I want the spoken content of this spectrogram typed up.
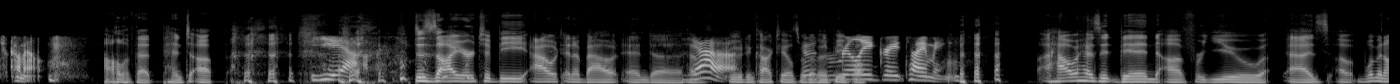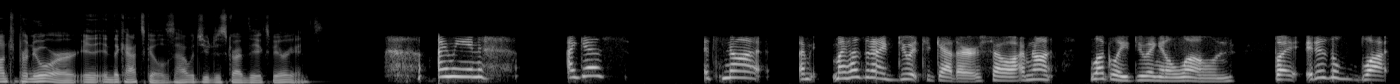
to come out. All of that pent up, yeah, desire to be out and about and uh, have yeah. food and cocktails with other people. Really great timing. How has it been uh, for you as a woman entrepreneur in, in the Catskills? How would you describe the experience? I mean, I guess it's not. I mean, my husband and I do it together, so I'm not luckily doing it alone. But it is a lot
